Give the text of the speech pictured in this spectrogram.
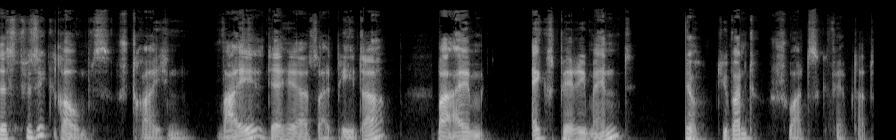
des Physikraums streichen, weil der Herr Salpeter bei einem Experiment ja, die Wand schwarz gefärbt hat.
